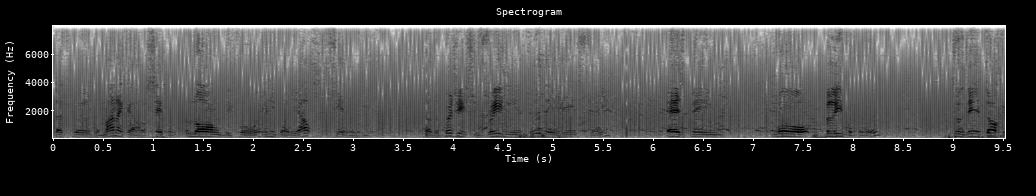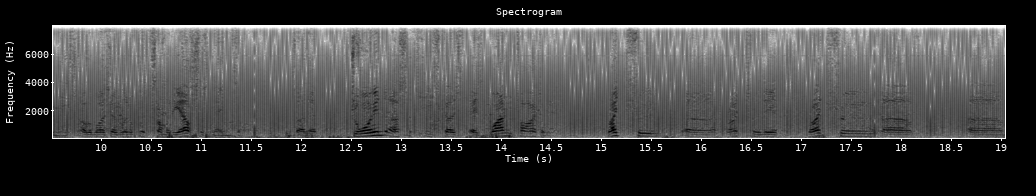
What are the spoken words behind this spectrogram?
That's where the Manukau settled long before anybody else settled here. So the British is reading into their history as being more believable to their documents, otherwise they would have put somebody else's names on. So they've joined us at the East Coast as one title, right through, uh, right through there, right through uh, um,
